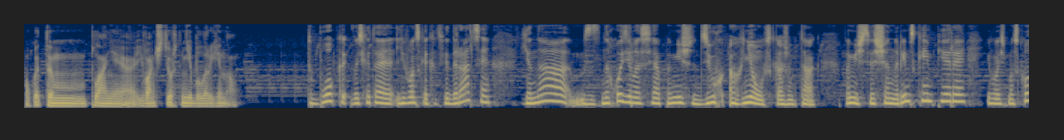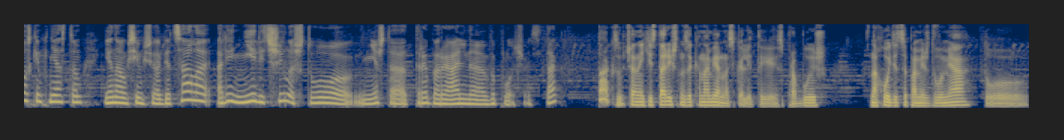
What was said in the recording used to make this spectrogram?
у гэтым плане иван четверт не был арыгінал то бок вось гэтая лівонская канфедэрацыя яна знаходзілася паміж дзвюх агнёў скажем так. Паміж свяшчэнна рымскай імперыя і вось маскоўскім княствам яна ўсім все абяцала але не лічыла што нешта трэба рэальна выплочваць так? Так звычайна гістарычна заканамернасць калі ты спрабуеш знаходзіцца паміж двумя то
